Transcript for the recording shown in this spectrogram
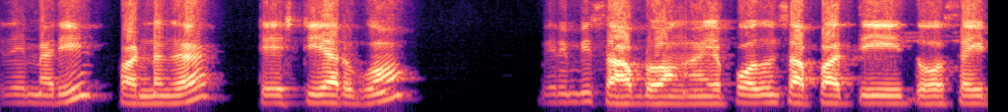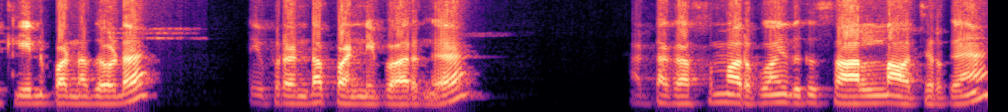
இதே மாதிரி பண்ணுங்க. டேஸ்டியாக இருக்கும். விரும்பி சாப்பிடுவாங்க. எப்போதும் சப்பாத்தி தோசை இட்லின்னு பண்ணதோட டிஃப்ரெண்ட்டாக பண்ணி பாருங்க. அட்டகாசமாக இருக்கும். இதுக்கு சால்னா வச்சுருக்கேன்.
